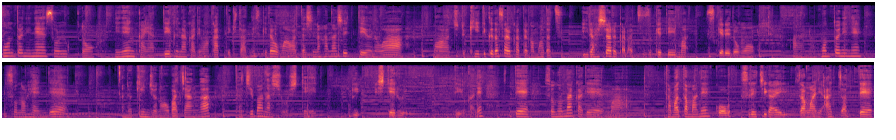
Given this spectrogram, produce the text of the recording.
本当にねそういうのを2年間やっていく中で分かってきたんですけど、まあ、私の話っていうのは、まあ、ちょっと聞いてくださる方がまだいらっしゃるから続けていますけれどもあの本当にねその辺であの近所のおばちゃんが立ち話をしてしてるっていうかね。でその中でまあたまたまねこうすれ違いざまに会っちゃって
